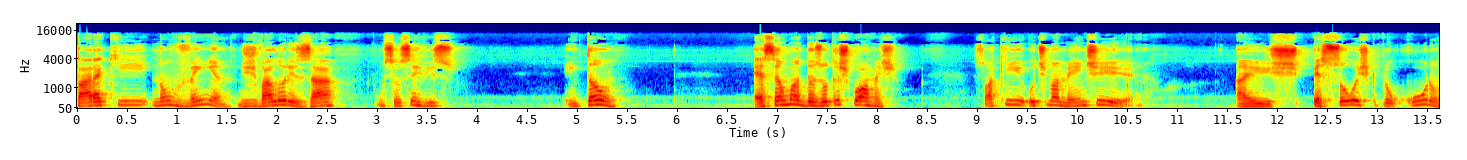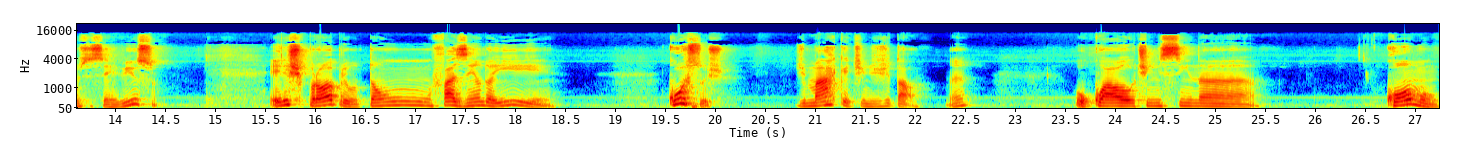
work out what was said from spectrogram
para que não venha desvalorizar o seu serviço. Então, essa é uma das outras formas. Só que ultimamente as pessoas que procuram esse serviço, eles próprios estão fazendo aí cursos de marketing digital, né? O qual te ensina como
